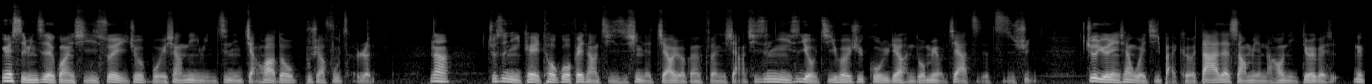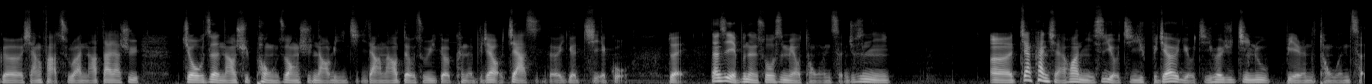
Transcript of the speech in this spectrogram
因为实名制的关系，所以就不会像匿名制，你讲话都不需要负责任。那就是你可以透过非常即时性的交流跟分享，其实你是有机会去过滤掉很多没有价值的资讯，就有点像维基百科，大家在上面，然后你丢一个那个想法出来，然后大家去纠正，然后去碰撞，去脑力激荡，然后得出一个可能比较有价值的一个结果。对，但是也不能说是没有同文层，就是你。呃，这样看起来的话，你是有机比较有机会去进入别人的同温层，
